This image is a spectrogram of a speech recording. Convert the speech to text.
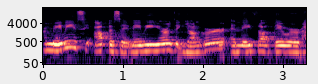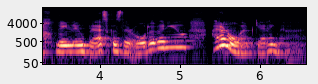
Or maybe it's the opposite. Maybe you're the younger and they thought they were, they knew best because they're older than you. I don't know why I'm getting that.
